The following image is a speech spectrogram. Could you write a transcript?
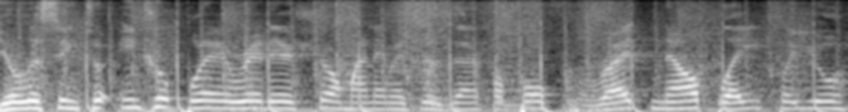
You're listening to Interplay Radio Show. My name is Alexander Popov. Right now, playing for you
